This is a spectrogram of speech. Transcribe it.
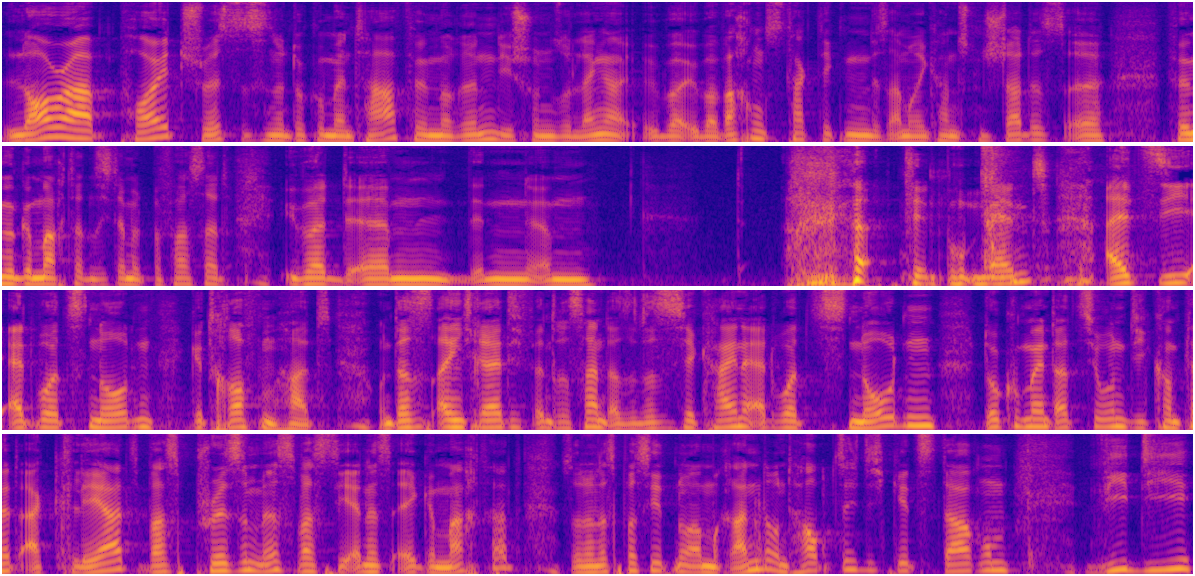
Laura Poitras, das ist eine Dokumentarfilmerin, die schon so länger über Überwachungstaktiken des amerikanischen Staates äh, Filme gemacht hat und sich damit befasst hat, über ähm, den. Ähm, den Moment, als sie Edward Snowden getroffen hat. Und das ist eigentlich relativ interessant. Also das ist hier keine Edward Snowden-Dokumentation, die komplett erklärt, was PRISM ist, was die NSA gemacht hat, sondern das passiert nur am Rande. Und hauptsächlich geht es darum, wie die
